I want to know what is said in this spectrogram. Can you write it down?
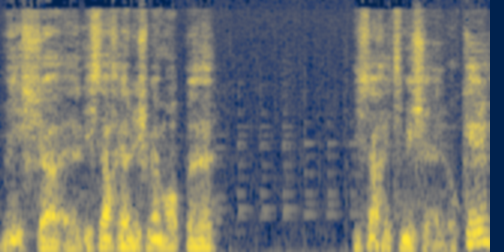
Michael, ich sag ja nicht mehr Moppel. Ich sag jetzt Michael, okay?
